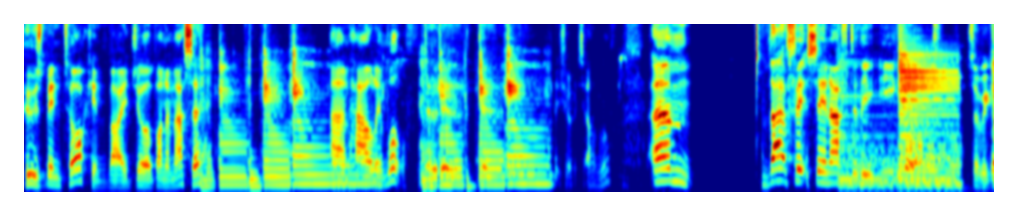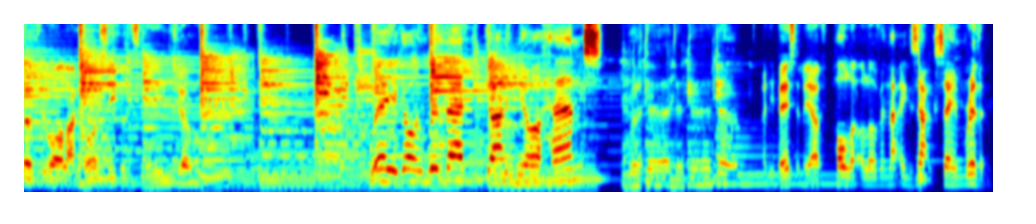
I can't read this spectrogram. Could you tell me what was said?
Who's Been Talking by Joe Bonamassa and Howlin' Wolf. Pretty sure it's Howlin' Wolf. Um, that fits in after the E chord. So we go through all our chord sequence. Hey Joe, where you going with that gun in your hands? And you basically have Whole Lotta Love in that exact same rhythm.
